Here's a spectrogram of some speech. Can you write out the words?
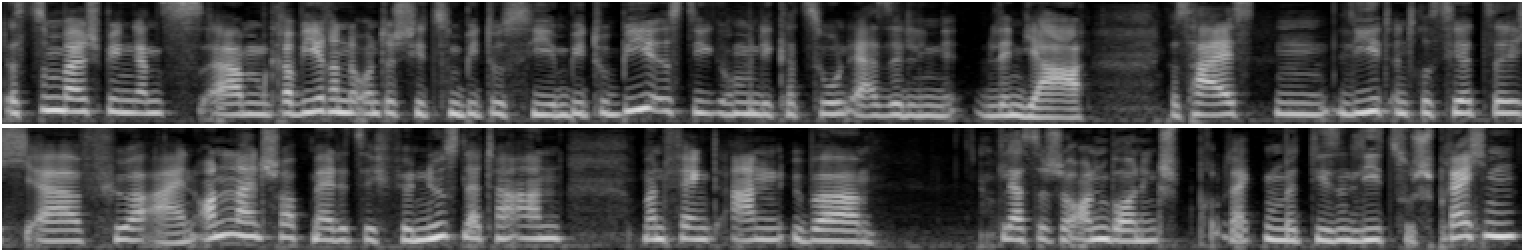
Das ist zum Beispiel ein ganz ähm, gravierender Unterschied zum B2C. Im B2B ist die Kommunikation eher linear. Das heißt, ein Lead interessiert sich äh, für einen Online-Shop, meldet sich für Newsletter an. Man fängt an, über klassische Onboarding-Strecken mit diesem Lead zu sprechen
